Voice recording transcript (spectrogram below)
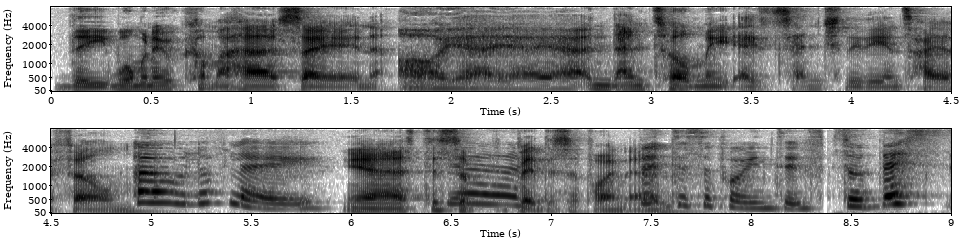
the woman who cut my hair saying, "Oh yeah, yeah, yeah," and then told me essentially the entire film. Oh, lovely. Yeah, it's dis- Yeah. a bit disappointing. bit disappointing. So this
